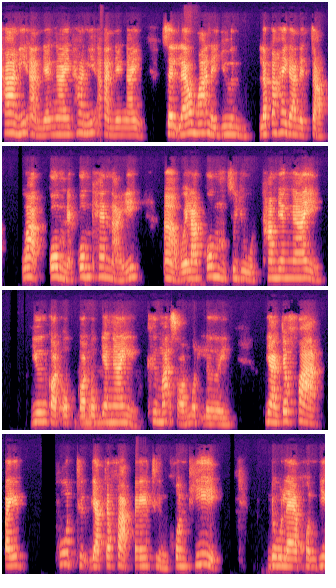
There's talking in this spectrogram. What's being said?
ท่านี้อ่านยังไง ท่านี้อ่านยังไง เสร็จแล้วมะเนี่ยยืน แล้วก็ให้ดาเนี่ยจับว่าก้มเนี่ยก้มแค่ไหนอ่าเวลาก้มสุญูดทำยังไง ยืนกอดอกกอดอกยังไง คือมะสอนหมดเลย อยากจะฝากไปพูดถึงอยากจะฝากไปถึงคนที่ดูแลคนพิ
